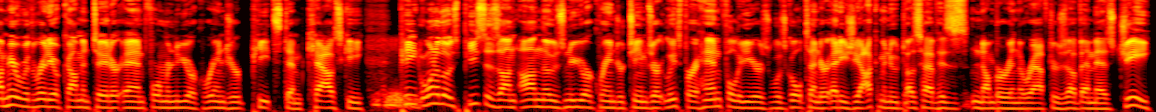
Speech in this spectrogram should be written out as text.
I'm here with radio commentator and former New York Ranger Pete Stemkowski. Pete, one of those pieces on on those New York Ranger teams, or at least for a handful of years, was goaltender Eddie Giacomin, who does have his number in the rafters of MSG.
